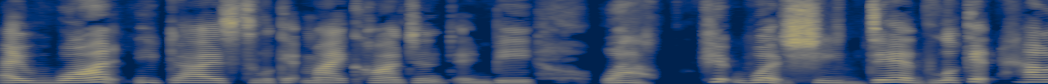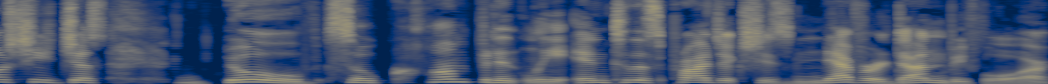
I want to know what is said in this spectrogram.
I want you guys to look at my content and be, wow, look at what she did. Look at how she just dove so confidently into this project she's never done before.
